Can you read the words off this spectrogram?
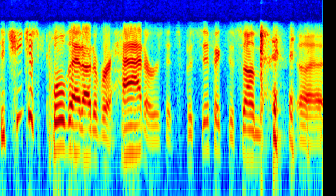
Did she just pull that out of her hat, or is it specific to some uh,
